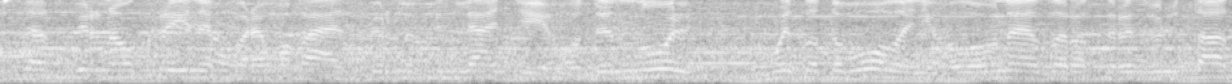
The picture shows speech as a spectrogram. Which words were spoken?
все, збірна України перемагає збірну Фінляндії 1-0. Ми задоволені. Головне зараз результат.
